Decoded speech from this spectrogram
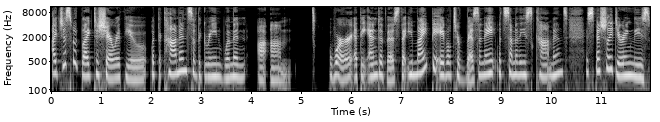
I just would like to share with you what the comments of the Green Women uh, um, were at the end of this that you might be able to resonate with some of these comments, especially during these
